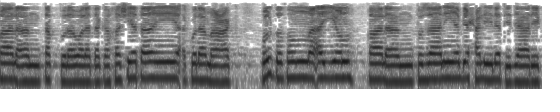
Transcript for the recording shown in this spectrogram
قال أن تقتل ولدك خشية أن يأكل معك. قلت ثم أي؟ قال أن تزاني بحليلة جارك.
